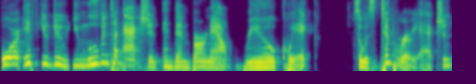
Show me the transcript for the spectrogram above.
Or if you do, you move into action and then burn out real quick. So it's temporary action,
